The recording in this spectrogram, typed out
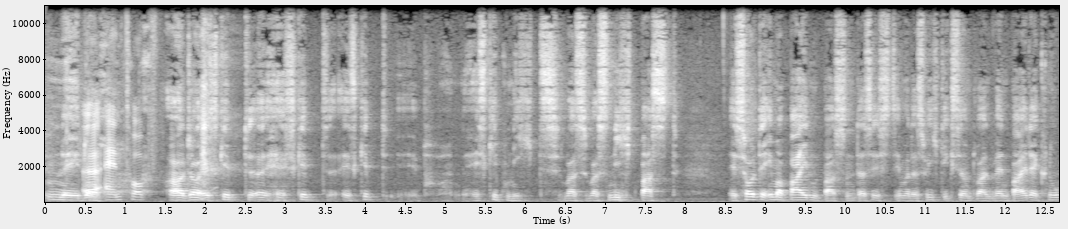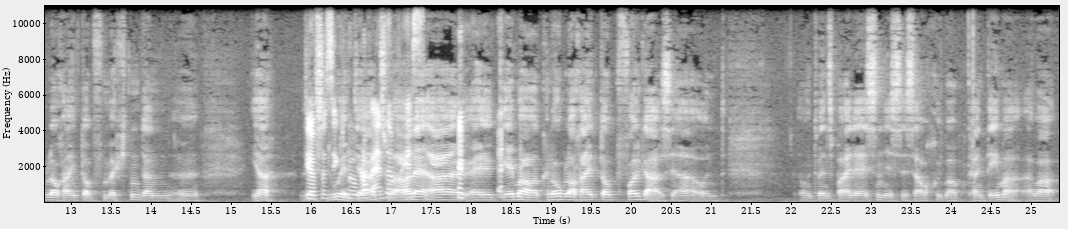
Nee, äh, doch. Äh, Eintopf. Also es gibt, äh, es gibt, es gibt, es gibt nichts, was, was nicht passt. Es sollte immer beiden passen. Das ist immer das Wichtigste. Und wenn beide Knoblauch-Eintopf möchten, dann äh, ja, dürfen sie Knoblauch-Eintopf ja, alle äh, äh, gehen wir Knoblauch-Eintopf Vollgas, ja und und wenn es beide essen, ist es auch überhaupt kein Thema. Aber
